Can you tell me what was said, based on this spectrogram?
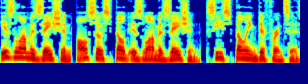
Islamization also spelled Islamization, see spelling differences,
